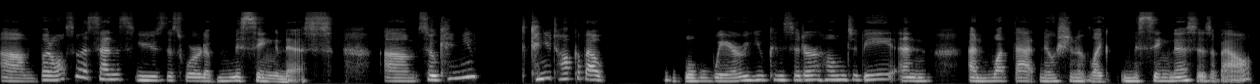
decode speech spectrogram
um, but also a sense you use this word of missingness. Um, so can you can you talk about where you consider home to be and and what that notion of like missingness is about?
